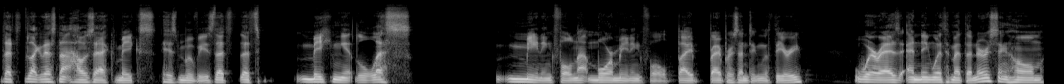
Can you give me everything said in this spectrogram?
that's like that's not how Zack makes his movies. That's that's making it less meaningful, not more meaningful by by presenting the theory. Whereas ending with him at the nursing home,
